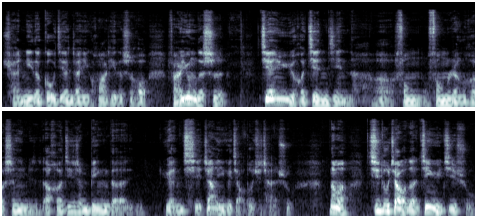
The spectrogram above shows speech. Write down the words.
权力的构建这样一个话题的时候，反而用的是监狱和监禁、呃疯疯人和神和精神病的缘起这样一个角度去阐述。那么，基督教的禁欲技术。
